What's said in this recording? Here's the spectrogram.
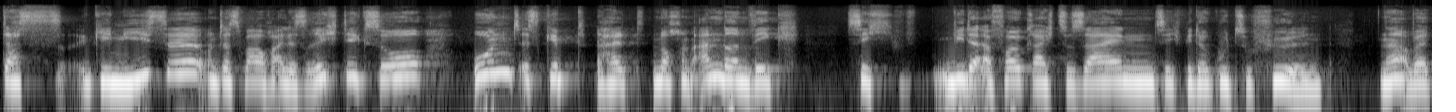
das genieße und das war auch alles richtig so. Und es gibt halt noch einen anderen Weg, sich wieder erfolgreich zu sein, sich wieder gut zu fühlen. Ne? Aber ein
